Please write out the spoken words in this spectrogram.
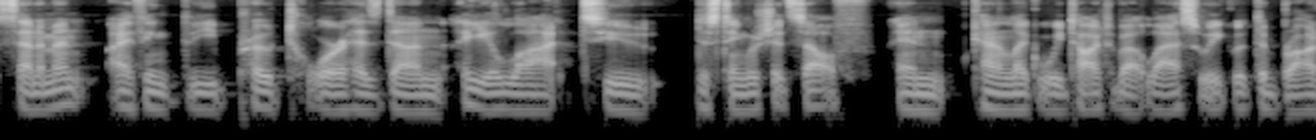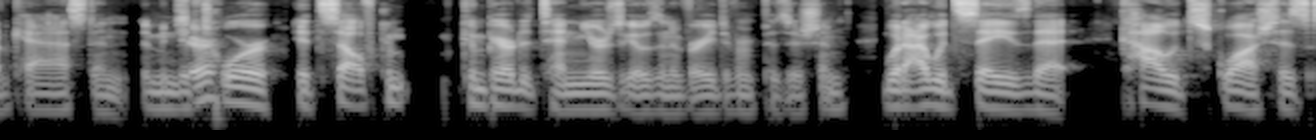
sentiment. I think the pro tour has done a lot to distinguish itself and kind of like what we talked about last week with the broadcast and i mean sure. the tour itself com- compared to 10 years ago is in a very different position. What I would say is that college squash has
